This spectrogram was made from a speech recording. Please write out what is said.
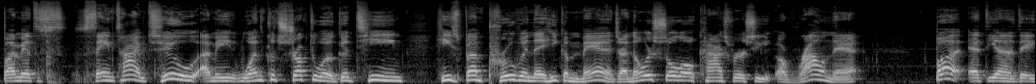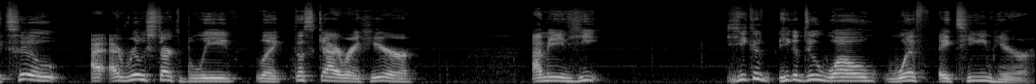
But I mean, at the same time, too, I mean, when constructed with a good team, he's been proven that he can manage. I know there's so little controversy around that, but at the end of the day, too, I, I really start to believe like this guy right here. I mean, he he could he could do well with a team here,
